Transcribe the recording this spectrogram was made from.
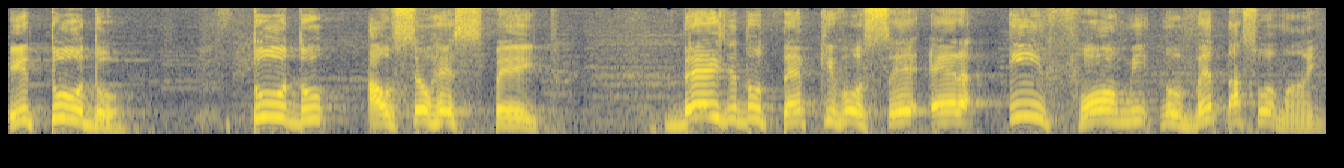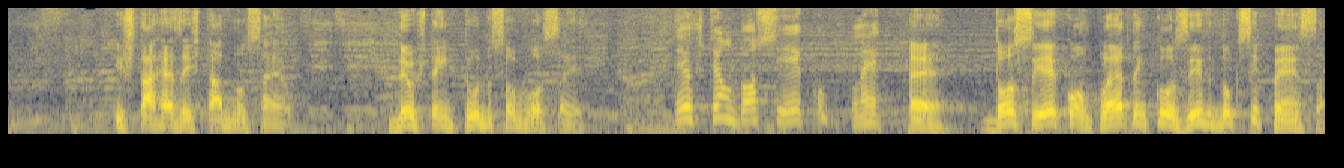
E tudo, tudo ao seu respeito. Desde do tempo que você era informe no ventre da sua mãe, está registrado no céu. Deus tem tudo sobre você. Deus tem um dossiê completo. É, dossiê completo, inclusive do que se pensa.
